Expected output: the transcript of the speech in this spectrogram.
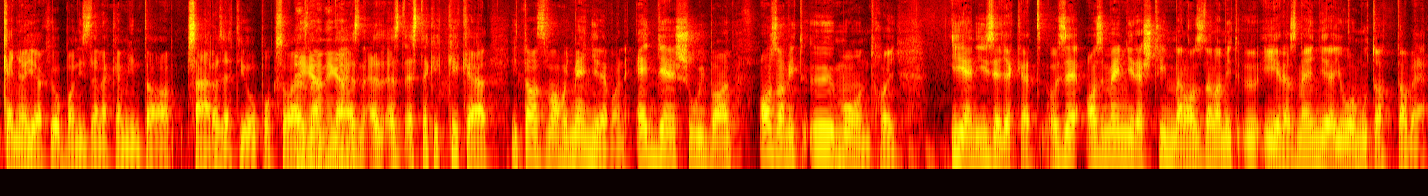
kenyaiak jobban ízle nekem, mint a száraz etiópok. Szóval igen, ez, nem, ez, ez, ez, ez nekik ki kell. Itt az van, hogy mennyire van egyensúlyban, az, amit ő mond, hogy ilyen ízjegyeket, az, az mennyire stimmel azzal, amit ő érez, mennyire jól mutatta be,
